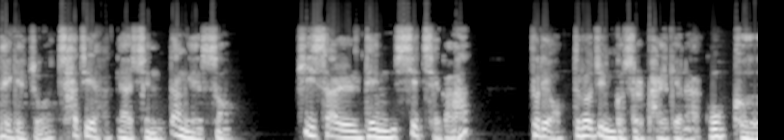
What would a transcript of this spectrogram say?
내게 줘 차지하게 하신 땅에서 피살된 시체가 들에 엎드러진 것을 발견하고 그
